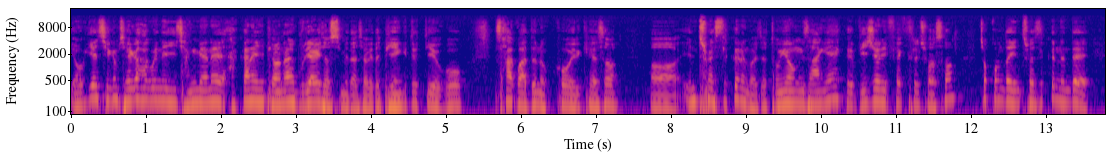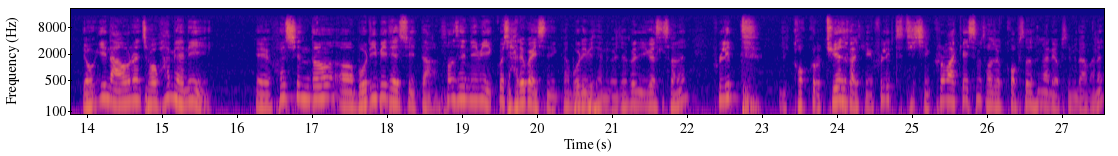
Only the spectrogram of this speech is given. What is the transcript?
여기에 지금 제가 하고 있는 이 장면에 약간의 이 변화를 무리하게 줬습니다. 저기다 비행기도 띄우고 사과도 넣고 이렇게 해서 어 인트레스를 끄는 거죠. 동영상에 그 비주얼 이펙트를 줘서 조금 더 interest를 끊는데 여기 나오는 저 화면이 예, 훨씬 더 어, 몰입이 될 수 있다. 선생님이 있고 자료가 있으니까 몰입이 되는 거죠. 그럼 이것을 저는 flipped 거꾸로 뒤에서 가르치는 flipped teaching 크로마키에 있으면 더 좋고 없어도 상관이 없습니다만은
